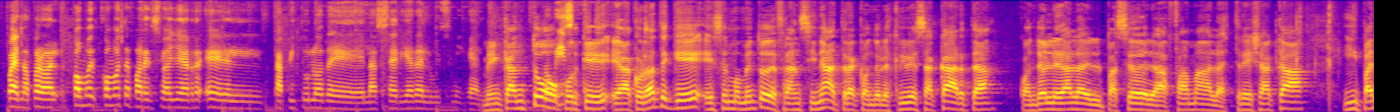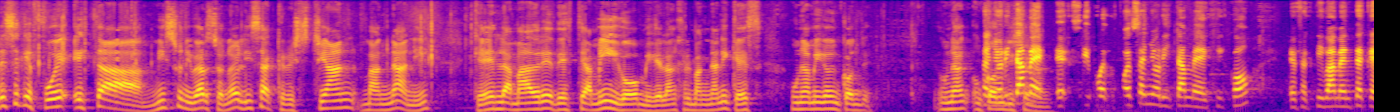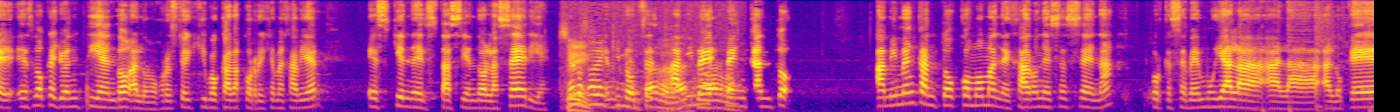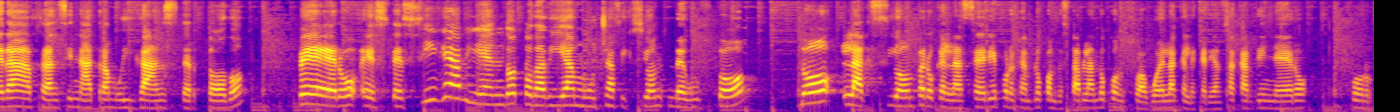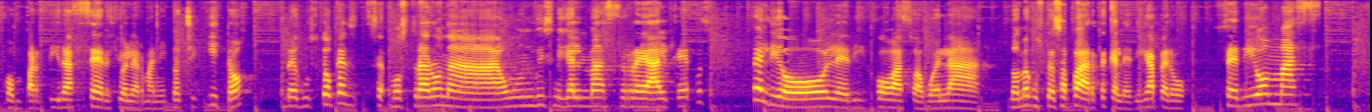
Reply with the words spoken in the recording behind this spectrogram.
Bueno, pero ¿cómo, ¿cómo te pareció ayer el capítulo de la serie de Luis Miguel? Me encantó porque eh, acordate que es el momento de Frank Sinatra cuando le escribe esa carta, cuando él le da el paseo de la fama a la estrella acá. Y parece que fue esta Miss Universo, ¿no? Elisa Christian Magnani, que es la madre de este amigo, Miguel Ángel Magnani, que es un amigo incondi- una, un Señorita eh, sí, fue, fue señorita México, efectivamente, que es lo que yo entiendo, a lo mejor estoy equivocada, corrígeme Javier, es quien está haciendo la serie. Sí. Entonces, a mí me encantó, a mí me encantó cómo manejaron esa escena, porque se ve muy a, la, a, la- a lo que era Frank Sinatra, muy gángster todo, pero este, sigue habiendo todavía mucha ficción, me gustó, no la acción, pero que en la serie, por ejemplo, cuando está hablando con su abuela que le querían sacar dinero por compartir a Sergio, el hermanito chiquito, me gustó que mostraron a un Luis Miguel más real que pues peleó, le dijo a su abuela, no me gustó esa parte que le diga, pero se vio más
